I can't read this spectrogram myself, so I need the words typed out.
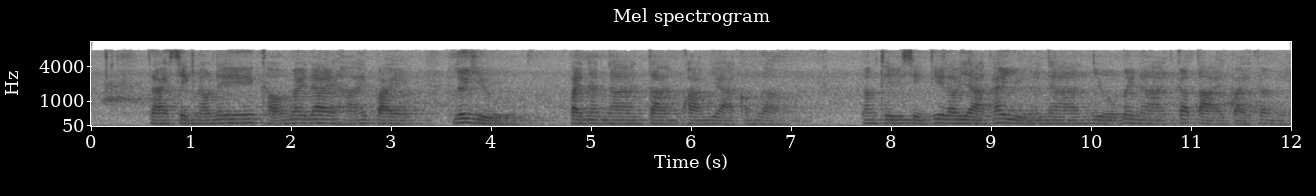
ๆ แต่สิ่งเหล่านี้เขาไม่ได้หายไปหรืออยู่ไปนานๆตามความอยากของเรา บางทีสิ่งที่เราอยากให้อยู่นานๆอยู่ไม่นานก็ตายไปก็มี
